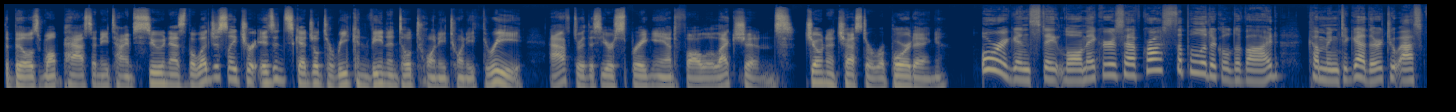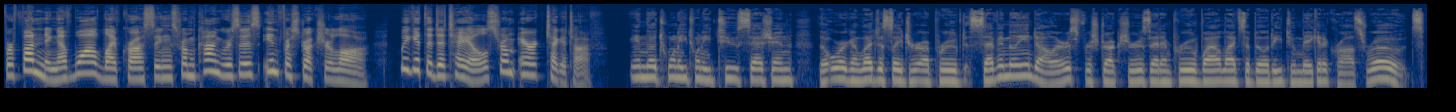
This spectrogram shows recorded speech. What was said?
The bills won't pass anytime soon as the legislature isn't scheduled to reconvene until 2023, after this year's spring and fall elections. Jonah Chester reporting. Oregon state lawmakers have crossed the political divide, coming together to ask for funding of wildlife crossings from Congress's infrastructure law. We get the details from Eric Tegethoff. In the 2022 session, the Oregon legislature approved $7 million for structures that improve wildlife's ability to make it across roads.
